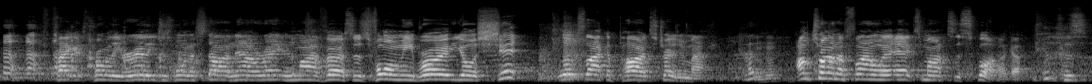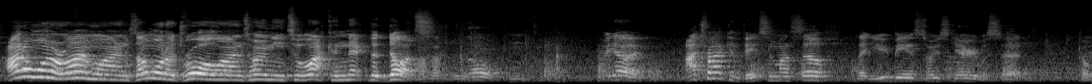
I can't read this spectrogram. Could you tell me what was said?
Faggots probably really just want to start narrating my verses for me, bro. Your shit looks like a pirate's treasure map. Mm-hmm. I'm trying to find where X marks the spot. Okay. Because I don't want to rhyme lines, I want to draw lines, homie, till I connect the dots. Uh-huh. Mm. But yo, I tried convincing myself that you being so scary was certain. Cool.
